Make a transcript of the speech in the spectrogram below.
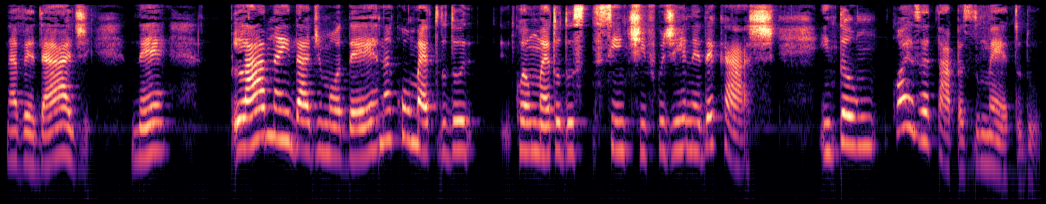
na verdade, né, lá na Idade Moderna com o método, com o método científico de René Descartes. Então, quais etapas do método?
